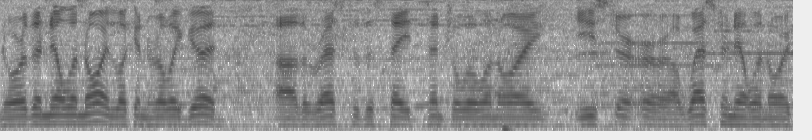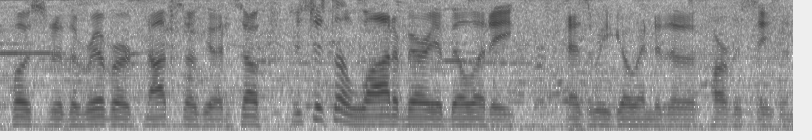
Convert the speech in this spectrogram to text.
northern Illinois, looking really good. Uh, the rest of the state, central Illinois, eastern or uh, western Illinois, closer to the river, not so good. So there's just a lot of variability as we go into the harvest season.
